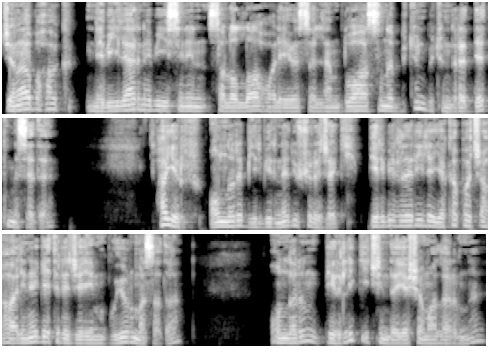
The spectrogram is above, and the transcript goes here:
Cenab-ı Hak Nebiler Nebisi'nin sallallahu aleyhi ve sellem duasını bütün bütün reddetmese de, hayır onları birbirine düşürecek, birbirleriyle yaka paça haline getireceğim buyurmasa da, onların birlik içinde yaşamalarını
